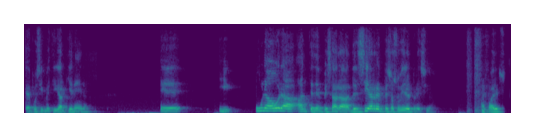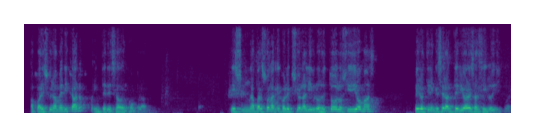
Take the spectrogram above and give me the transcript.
después investigar quién era. Eh, y una hora antes de empezar a, del cierre empezó a subir el precio. Apareció, un americano interesado en comprarlo. Es una persona que colecciona libros de todos los idiomas, pero tienen que ser anteriores al siglo XIX.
